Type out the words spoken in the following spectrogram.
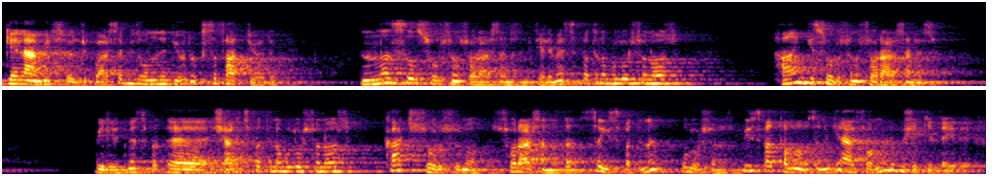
gelen bir sözcük varsa biz ona ne diyorduk? Sıfat diyorduk. Nasıl sorusunu sorarsanız niteleme sıfatını bulursunuz. Hangi sorusunu sorarsanız belirtme sıfat, e, işaret sıfatını bulursunuz. Kaç sorusunu sorarsanız da sayı sıfatını bulursunuz. Bir sıfat tamlamasının genel formülü bu şekildeydi.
